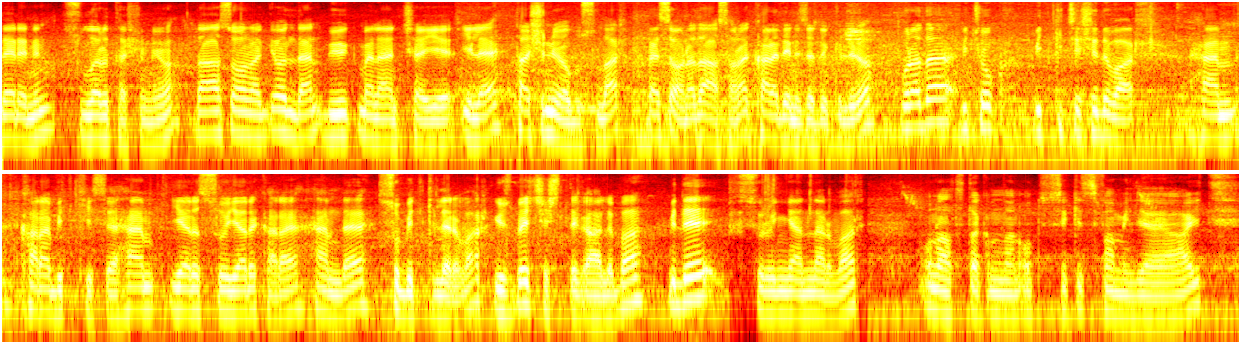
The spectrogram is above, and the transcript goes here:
derenin suları taşınıyor. Daha sonra gölden Büyük Melen çayı ile taşınıyor bu sular ve sonra daha sonra Karadeniz'e dökülüyor. Burada birçok bitki çeşidi var. Hem kara bitkisi hem yarı su yarı kara hem de su bitkileri var. 105 çeşitli galiba. Bir de sürüngenler var. 16 takımdan 38 familyaya ait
